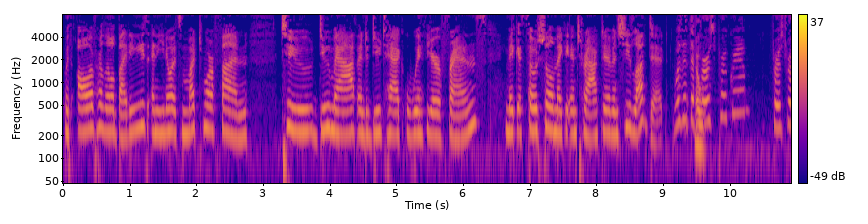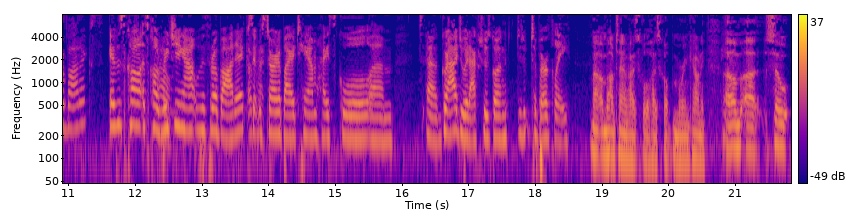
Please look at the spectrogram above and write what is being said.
with all of her little buddies. And, you know, it's much more fun to do math and to do tech with your friends, make it social, make it interactive, and she loved it. Was it the Oh. first program? First robotics? It was called. It's called Oh. Reaching Out with Robotics. It was started by a TAM high school um, uh, graduate, actually, who's going to, to Berkeley. Mount, Mount Tam High School, high school up in Marin County. Um, uh, so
